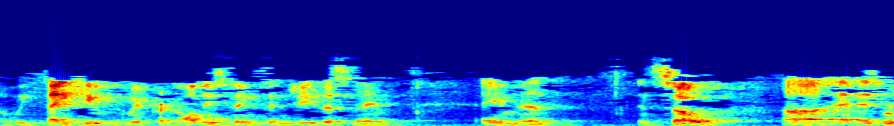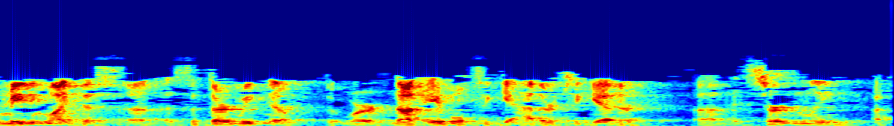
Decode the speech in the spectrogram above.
Uh, we thank you and we pray all these things in Jesus' name. Amen. And so, uh, as we're meeting like this, uh, it's the third week now that we're not able to gather together. Uh, it's certainly a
